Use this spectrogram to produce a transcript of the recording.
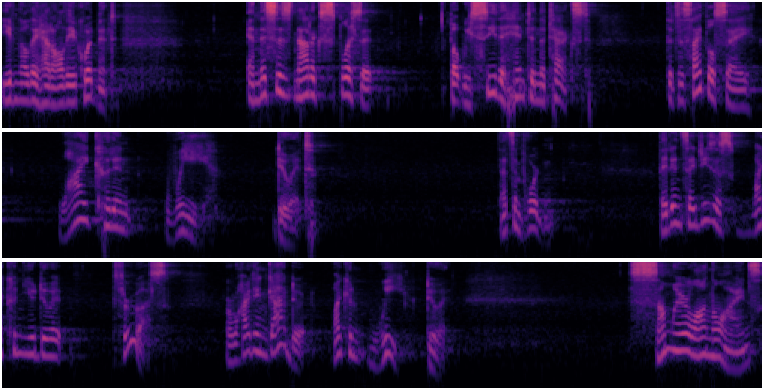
even though they had all the equipment. And this is not explicit, but we see the hint in the text. The disciples say, Why couldn't we do it? That's important. They didn't say, Jesus, why couldn't you do it through us? Or why didn't God do it? Why couldn't we do it? Somewhere along the lines,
